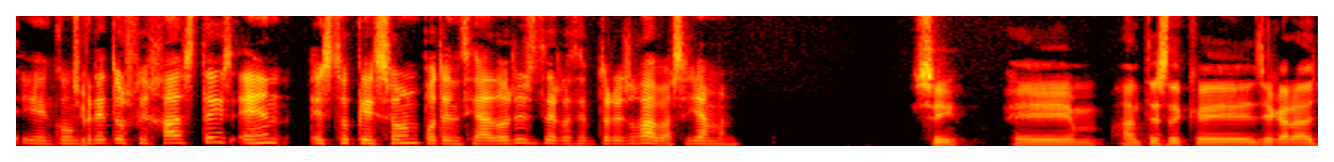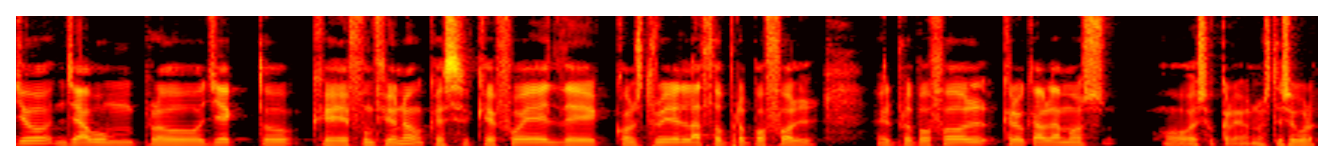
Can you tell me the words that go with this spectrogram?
Y en concreto os fijasteis en esto que son potenciadores de receptores GABA, se llaman. Sí. Em, antes de que llegara yo, ya hubo un proyecto que funcionó, que, que fue el de construir el lazo Propofol. El Propofol, creo que hablamos o eso creo, no estoy seguro.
